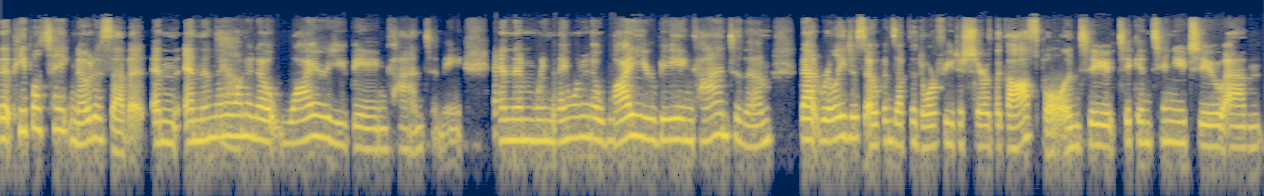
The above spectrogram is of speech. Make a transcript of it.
that people take notice of it. And and then they yeah. want to know why are you being kind to me? And then when they want to know why you're being kind to them that really just opens up the door for you to share the gospel and to to continue to um,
